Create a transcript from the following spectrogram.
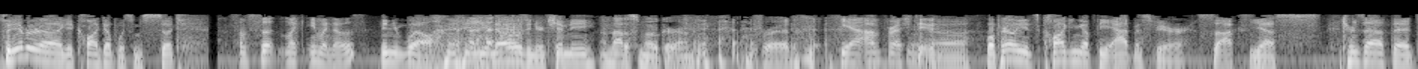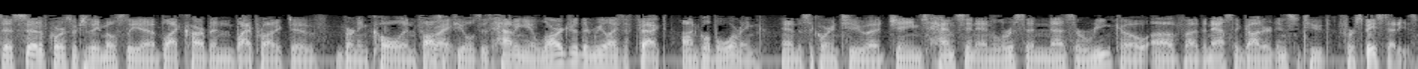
So, do you ever uh, get clogged up with some soot Some soot, like in my nose. in your well, in your nose, in your chimney? I'm not a smoker. I'm, I'm Fred. Yeah, I'm fresh too. Uh, well, apparently it's clogging up the atmosphere. Sucks. Yes. Turns out that uh, soot, of course, which is a mostly uh, black carbon byproduct of burning coal and fossil Right. fuels, is having a larger than realized effect on global warming. And this according to uh, James Hansen and Larissa Nazarenko of uh, the NASA Goddard Institute for Space Studies.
